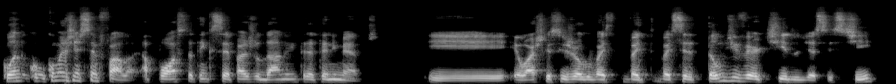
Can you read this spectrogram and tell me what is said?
quando, como a gente sempre fala, aposta tem que ser para ajudar no entretenimento. E eu acho que esse jogo vai, vai, vai ser tão divertido de assistir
